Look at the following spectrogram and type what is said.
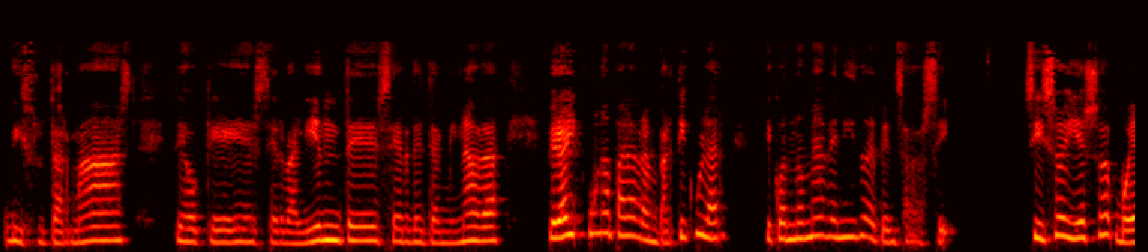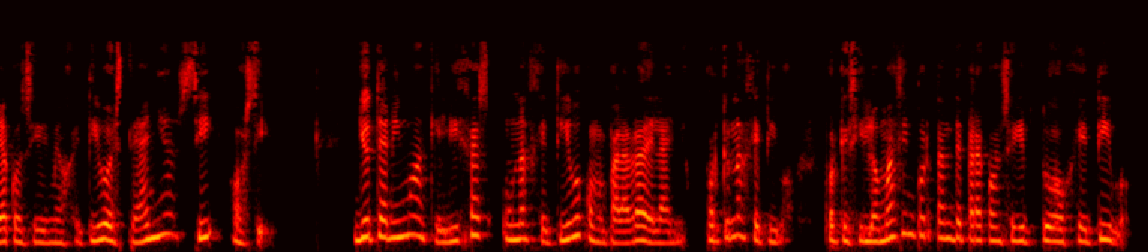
disfrutar más, tengo que ser valiente, ser determinada, pero hay una palabra en particular que cuando me ha venido he pensado, sí, si soy eso, voy a conseguir mi objetivo este año, sí o sí. Yo te animo a que elijas un adjetivo como palabra del año. ¿Por qué un adjetivo? Porque si lo más importante para conseguir tu objetivo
